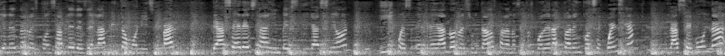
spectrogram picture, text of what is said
quien es la responsable desde el ámbito municipal de hacer esta investigación y pues entregar los resultados para nosotros poder actuar en consecuencia. La segunda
